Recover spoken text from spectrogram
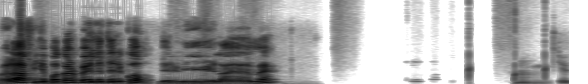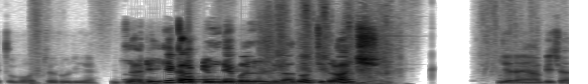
अराफ ये पकड़ पहले तेरे को। तेरे लिए ये लाया है मैं। ये तो बहुत ज़रूरी है। इतना ठीक है क्राफ्टिंग टेबल दिला दो चित्रांश। ये रहा यहाँ पीछे।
